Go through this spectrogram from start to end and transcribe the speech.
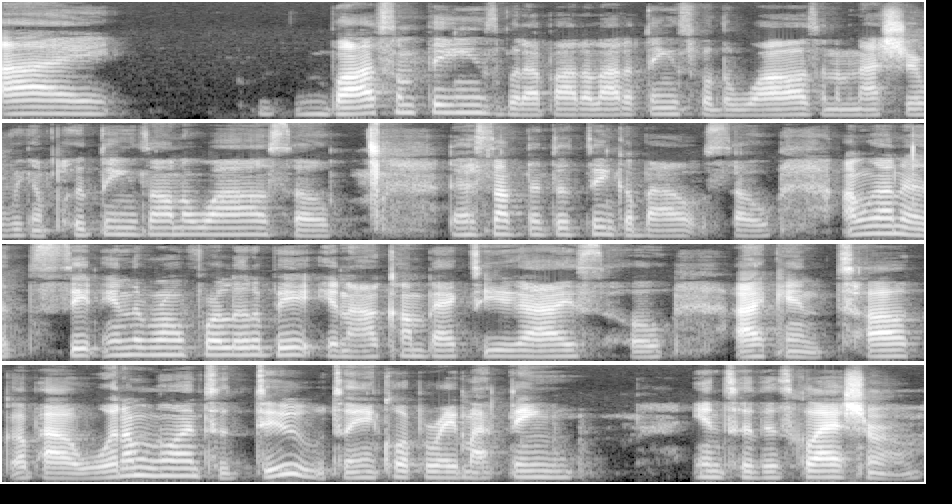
I bought some things, but I bought a lot of things for the walls, and I'm not sure if we can put things on the wall. So that's something to think about. So I'm gonna sit in the room for a little bit, and I'll come back to you guys so I can talk about what I'm going to do to incorporate my thing into this classroom.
